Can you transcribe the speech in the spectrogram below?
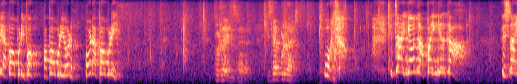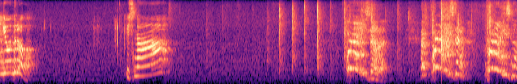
பிடி அப்பா பிடி போ. அப்பா பிடி ஓடு. ஓடு அப்பா பிடி. கிருஷ்ணா. இங்கே வந்துரு. அப்பா இங்கே இருக்கா? கிருஷ்ணா இங்கே வந்துரு. கிருஷ்ணா. கிருஷ்ணா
